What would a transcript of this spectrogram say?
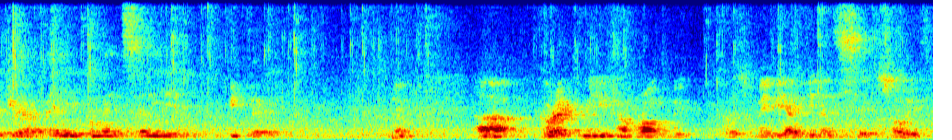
if you have any comments, any feedback, Yeah. Uh, correct me if I'm wrong, because maybe I didn't say. Uh,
